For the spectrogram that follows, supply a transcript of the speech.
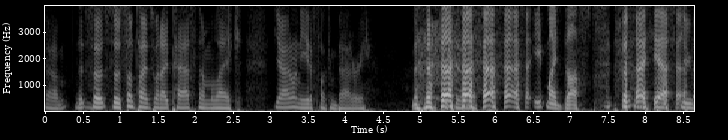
Um, so so sometimes when I pass them, I'm like, yeah, I don't need a fucking battery. Eat my dust. Eat my Yeah. dust, you,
